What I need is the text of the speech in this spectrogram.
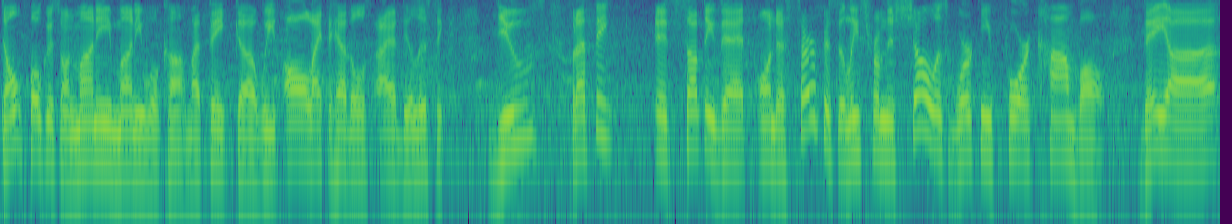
don't focus on money, money will come. I think uh, we all like to have those idealistic views, but I think it's something that on the surface, at least from this show, is working for Commvault. They, uh,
